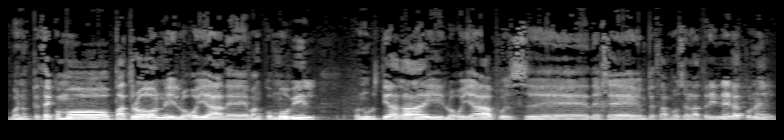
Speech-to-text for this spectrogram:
Bueno, empecé como patrón y luego ya de Banco Móvil con Urtiaga y luego ya pues eh, dejé, empezamos en la trinera con él.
